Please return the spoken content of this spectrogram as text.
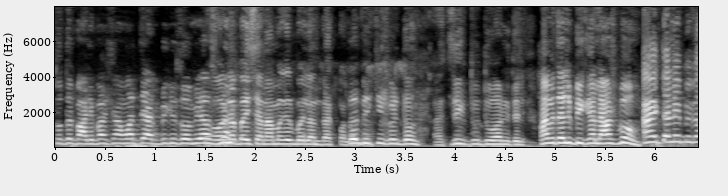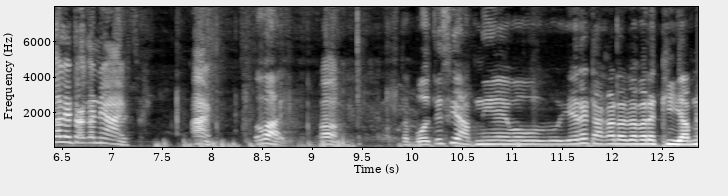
তোদের বাড়ির পাশে আমার যে এক বিঘে জমি আছে না, বেছেন আমাকে বললাম দেখ তো বিক্রি করে দাও দিক দু দুয়ানি তাহলে আমি তাহলে বিকালে আসব? আয় তাহলে বিকালে টাকা নিয়ে আয়। আয়। ও ভাই। হ্যাঁ তো বলতেছি আপনি এ- ও- ও- এর টাকাটার ব্যাপারে কি? আপনি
